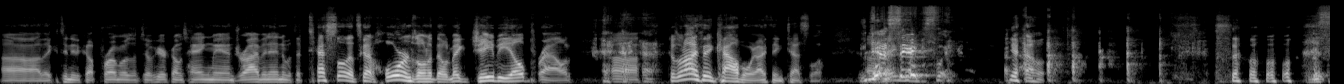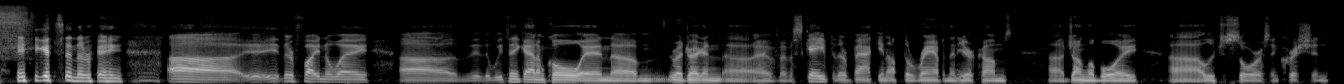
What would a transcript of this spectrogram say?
Uh, they continue to cut promos until here comes Hangman driving in with a Tesla that's got horns on it that would make JBL proud. Because uh, when I think cowboy, I think Tesla. yeah, Hangman, seriously. Yeah. so he gets in the ring. Uh, they're fighting away. Uh, we think Adam Cole and um, Red Dragon uh, have, have escaped. They're backing up the ramp, and then here comes uh, Jungle Boy, uh, Luchasaurus, and Christian.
